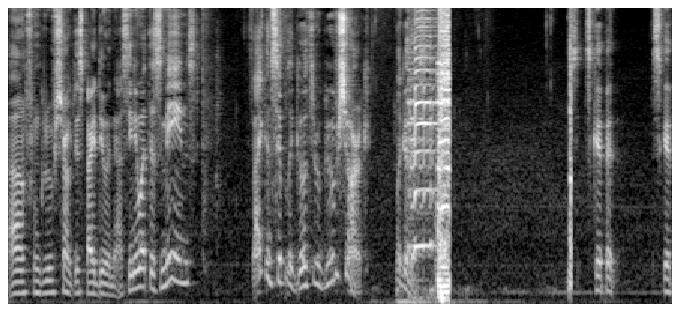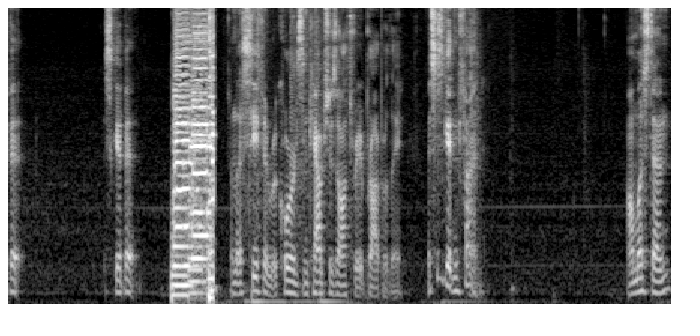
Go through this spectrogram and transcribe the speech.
uh, from Groove Shark just by doing that. So you know what this means? Is I can simply go through Groove Shark. Look at this. skip it, skip it, skip it. And let's see if it records and captures all three properly. This is getting fun. Almost done.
